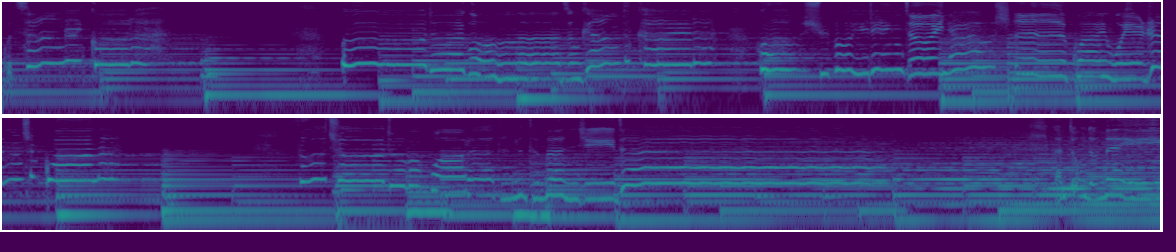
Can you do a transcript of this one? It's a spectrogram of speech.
我曾爱过的，呜，都爱过了，曾看不开的，或许不一定都要释怀，我也认真过们记得。感动的每一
